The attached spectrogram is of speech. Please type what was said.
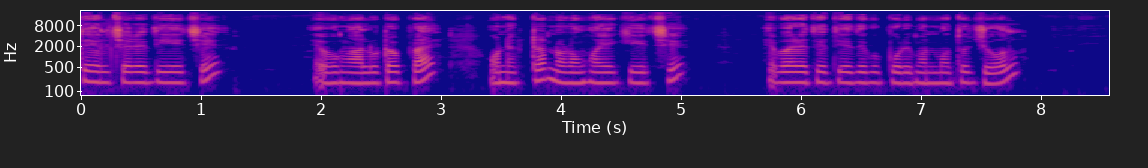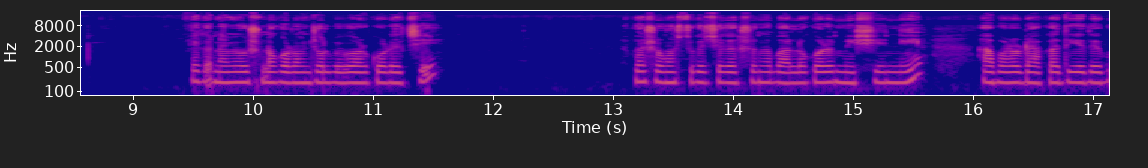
তেল ছেড়ে দিয়েছে এবং আলুটা প্রায় অনেকটা নরম হয়ে গিয়েছে। এবার এতে দিয়ে দেব পরিমাণ মতো জল। এখানে আমি উষ্ণ গরম জল ব্যবহার করেছি। এবার সমস্ত কিছু একসঙ্গে ভালো করে মিশিয়ে নিয়ে আবারও ঢাকা দিয়ে দেব।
